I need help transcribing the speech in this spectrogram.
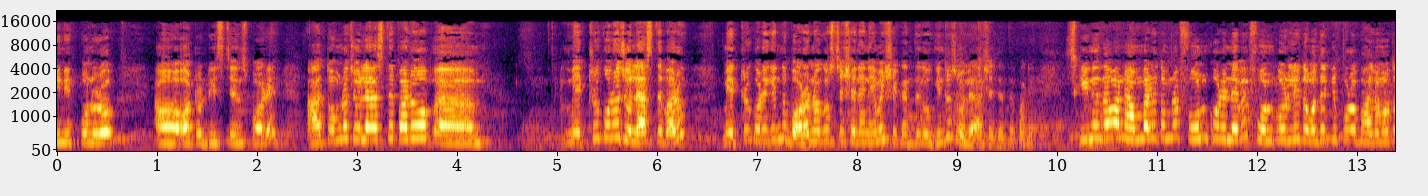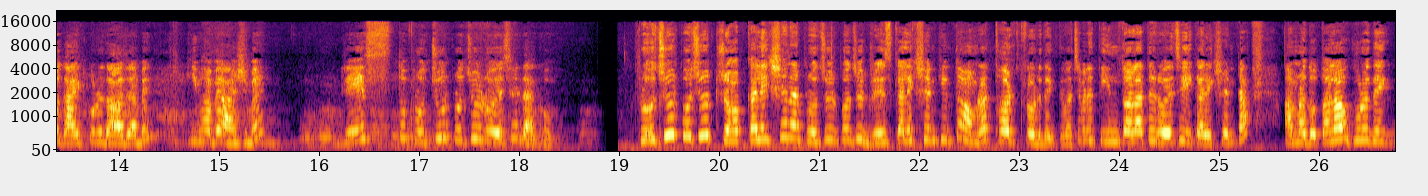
মিনিট পনেরো অটো ডিস্টেন্স পড়ে। আর তোমরা চলে আসতে পারো মেট্রো করেও চলে আসতে পারো। মেট্রো করে কিন্তু বড়নগর স্টেশনে নেমে সেখান থেকেও কিন্তু চলে আসা যেতে পারে। স্ক্রিনে দেওয়া নাম্বারে তোমরা ফোন করে নেবে, ফোন করলেই তোমাদেরকে পুরো ভালো মতো গাইড করে দেওয়া যাবে কীভাবে আসবে। ড্রেস তো প্রচুর প্রচুর রয়েছে, দেখো। প্রচুর প্রচুর টপ কালেকশন আর প্রচুর প্রচুর ড্রেস কালেকশন কিন্তু আমরা থার্ড ফ্লোরে দেখতে পাচ্ছি। মানে তিনতলাতে রয়েছে এই কালেকশনটা আমরা দোতলাও ঘুরে দেখব,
